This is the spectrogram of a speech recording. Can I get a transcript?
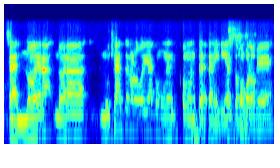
O sea, no era, no era, mucha gente no lo veía como como entretenimiento, como lo que es.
